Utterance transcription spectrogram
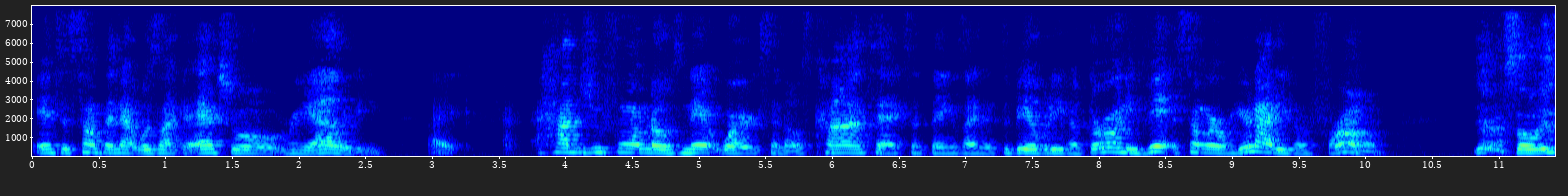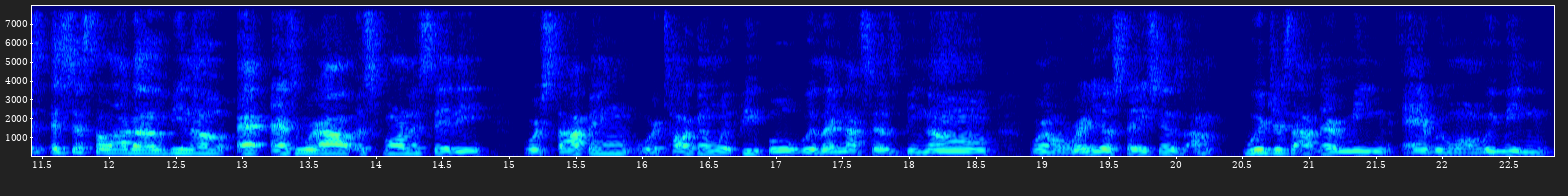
into something that was like an actual reality? Like how did you form those networks and those contacts and things like that to be able to even throw an event somewhere where you're not even from? Yeah, so it's it's just a lot of you know as we're out exploring the city, we're stopping, we're talking with people, we're letting ourselves be known. We're on radio stations. Um we're just out there meeting everyone. We're meeting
